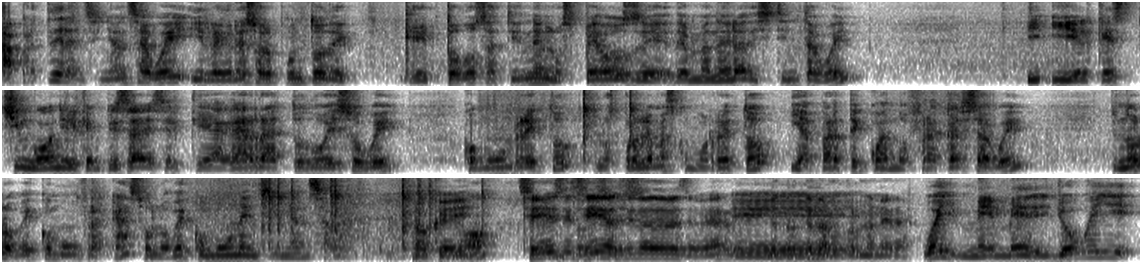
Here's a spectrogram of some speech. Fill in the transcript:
aparte de la enseñanza, güey, y regreso al punto de que todos atienden los pedos de, de manera distinta, güey. Y, y el que es chingón y el que empieza es el que agarra todo eso, güey, como un reto, los problemas como reto, y aparte cuando fracasa, güey, pues no lo ve como un fracaso, lo ve como una enseñanza, güey. Ok. ¿No? Sí, sí, sí, así lo debes de ver, güey. Yo creo que es la Eh, mejor manera. Güey, me, me, yo, güey,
